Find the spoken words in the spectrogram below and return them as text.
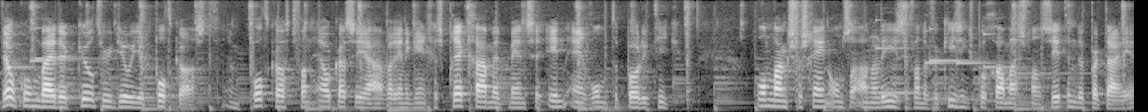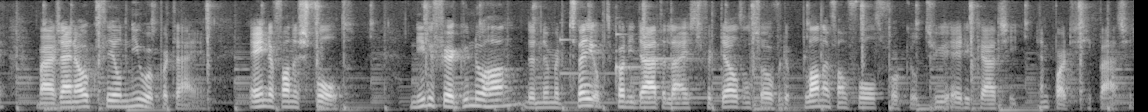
Welkom bij de Cultuur Deel Je podcast, een podcast van LKCA waarin ik in gesprek ga met mensen in en rond de politiek. Onlangs verscheen onze analyse van de verkiezingsprogramma's van zittende partijen, maar er zijn ook veel nieuwe partijen. Eén daarvan is Volt. Nilufer Gundogan, de nummer 2 op de kandidatenlijst, vertelt ons over de plannen van Volt voor cultuur, educatie en participatie.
